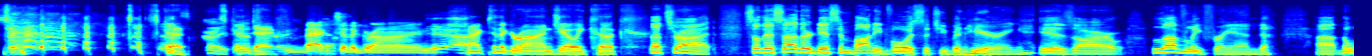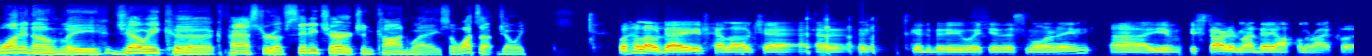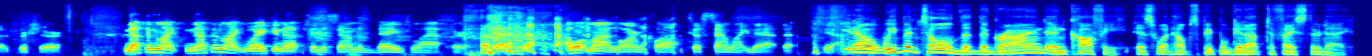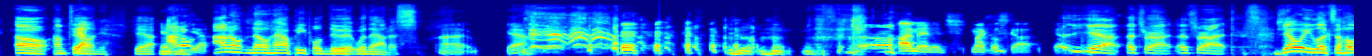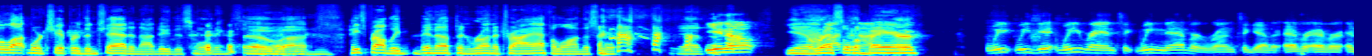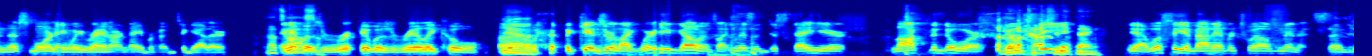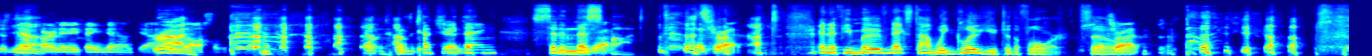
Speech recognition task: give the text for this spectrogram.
So it's good. It's good, Dave. Back Yeah. to the grind. Yeah. back to the grind, Joey Cook. That's right. So this other disembodied voice that you've been hearing is our lovely friend, uh, the one and only Joey Cook, pastor of City Church in Conway. So what's up, Joey? Well, hello, Dave. Hello, Chad. it's good to be with you this morning. Uh, you you started my day off on the right foot for sure. Nothing like nothing like waking up to the sound of Dave's laughter. That's a, I want my alarm clock to sound like that. That- yeah. You know, we've been told that the grind and coffee is what helps people get up to face their day. Oh, I'm Yeah. telling you. Yeah. You I don't Yeah. I don't know how people do it without us. Uh, yeah. I manage Michael Scott. Yeah. yeah, that's right. That's right. Joey looks a whole lot more chipper than Chad and I do this morning. So uh, he's probably been up and run a triathlon this morning. and, You know, you know, my wrestled a wife and I, bear. we we did we ran to we never run together ever ever and this morning we ran our neighborhood together That's and awesome. it was re- it was really cool Yeah. uh, the kids were like where are you going it's like listen just stay here lock the door don't touch see anything. yeah we'll see you about every 12 minutes so just don't burn anything down yeah Right. it was awesome Yeah, Don't, don't touch good. anything. Sit in this That's right. spot. That's, That's right. And if you move next time, we glue you to the floor. So that's right yeah.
